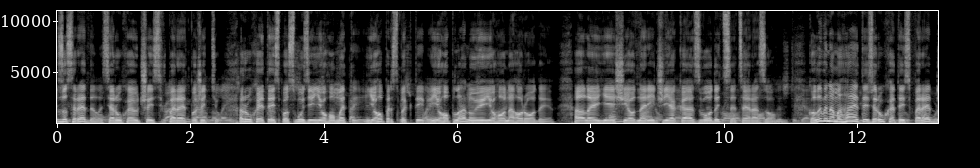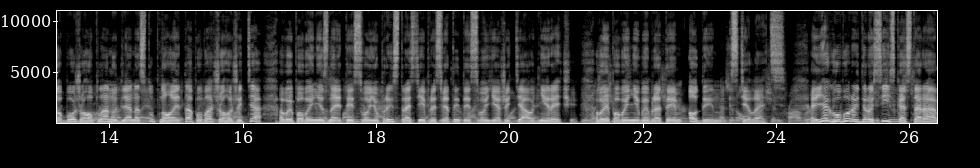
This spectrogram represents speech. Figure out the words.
зосередилися, рухаючись вперед по життю. Рухайтесь по смузі його мети, його перспективи, його плану і його нагороди. Але є ще одна річ, яка зводить все це разом. Коли ви намагаєтесь рухатись вперед до Божого плану для наступного етапу вашого життя, ви повинні знайти свою пристрасть і присвятити своє життя одній речі. Ви повинні вибрати один стілець. Як говорить російська стара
